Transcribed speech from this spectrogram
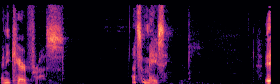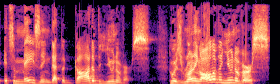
and He cared for us. That's amazing. It's amazing that the God of the universe, who is running all of the universe,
